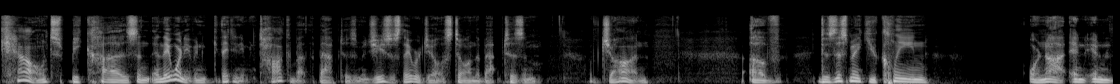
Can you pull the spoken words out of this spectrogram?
count? Because and, and they weren't even they didn't even talk about the baptism of Jesus. They were still on the baptism of John. Of does this make you clean or not? And in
